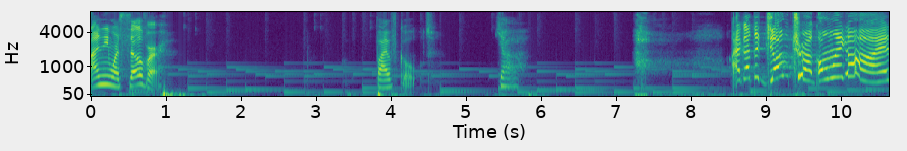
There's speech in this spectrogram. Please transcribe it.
I need more silver. Five gold. Yeah. Got the jump truck. Oh my god.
